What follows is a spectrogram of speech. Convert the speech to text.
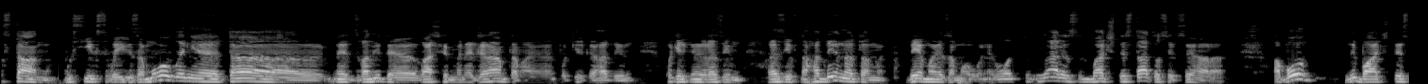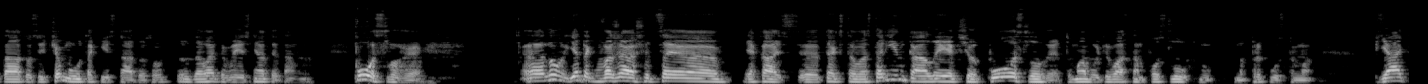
стан усіх своїх замовлень е, та не дзвонити вашим менеджерам там е, по кілька годин, по кілька разів, разів на годину, там де моє замовлення. От зараз бачите статус і все гаразд. Або не бачите статус, і чому такий статус. От давайте виясняти там послуги. Е, Ну, я так вважаю, що це якась текстова сторінка, але якщо послуги, то, мабуть, у вас там послуг, ну, припустимо, 5.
